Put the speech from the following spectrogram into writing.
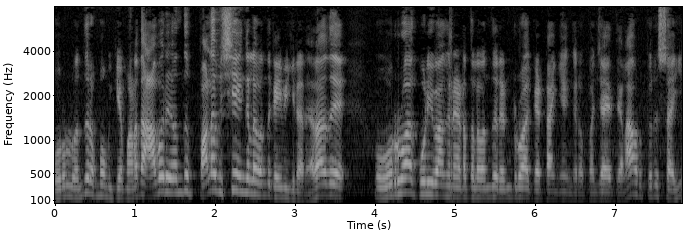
பொருள் வந்து ரொம்ப முக்கியமானது. அவர் வந்து பல விஷயங்களை வந்து கைவிக்கிறார். அதாவது ஒரு ரூபா கூலி வாங்கின இடத்துல வந்து ரெண்டு ரூபா கேட்டாங்கங்கிற பஞ்சாயத்து எல்லாம் அவர் பெருசாகி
